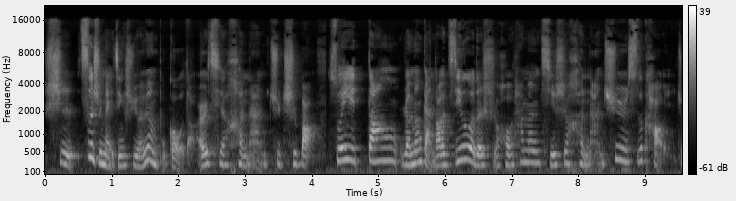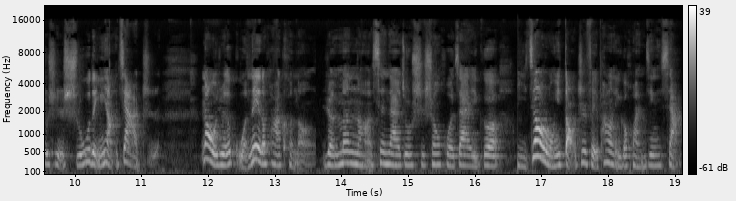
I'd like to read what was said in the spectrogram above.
是四十美金是远远不够的，而且很难去吃饱。所以，当人们感到饥饿的时候，他们其实很难去思考就是食物的营养价值。那我觉得国内的话，可能人们呢现在就是生活在一个比较容易导致肥胖的一个环境下。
